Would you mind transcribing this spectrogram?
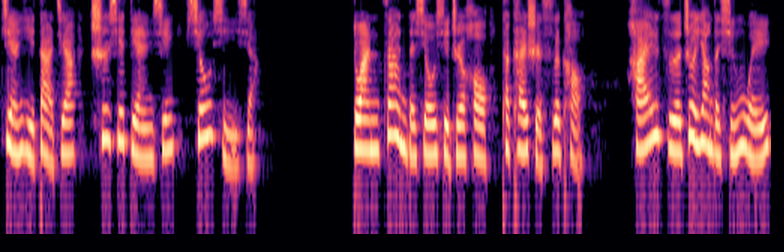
建议大家吃些点心，休息一下。短暂的休息之后，他开始思考：孩子这样的行为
